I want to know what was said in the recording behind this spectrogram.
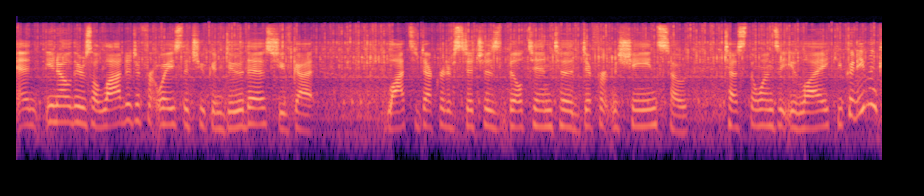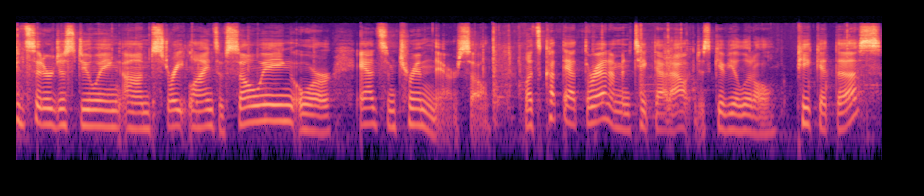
And you know, there's a lot of different ways that you can do this. You've got lots of decorative stitches built into different machines, so test the ones that you like. You could even consider just doing um, straight lines of sewing or add some trim there. So let's cut that thread. I'm gonna take that out and just give you a little peek at this.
